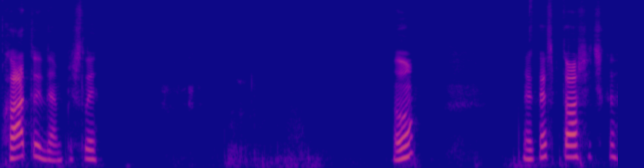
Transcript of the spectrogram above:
В хату йдемо, пішли. О, якась пташечка.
